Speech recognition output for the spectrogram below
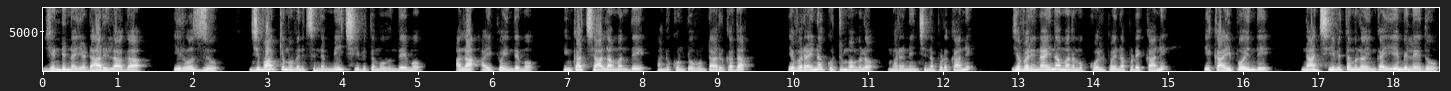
ఎండిన ఎడారిలాగా ఈరోజు జీవాక్యము వినిచిన మీ జీవితము ఉందేమో? అలా అయిపోయిందేమో? ఇంకా చాలామంది అనుకుంటూ ఉంటారు కదా? ఎవరైనా కుటుంబంలో మరణించినప్పుడు కానీ ఎవరినైనా మనము కోల్పోయినప్పుడే కానీ ఇక అయిపోయింది నా జీవితంలో ఇంకా ఏమీ లేదు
